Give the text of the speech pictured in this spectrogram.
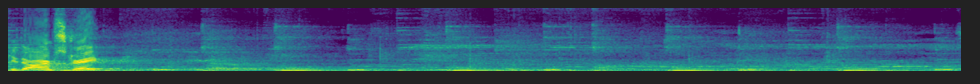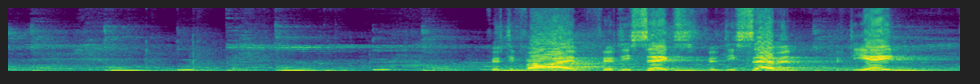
Get the arm straight. Fifty-five, fifty-six, fifty-seven, fifty-eight.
